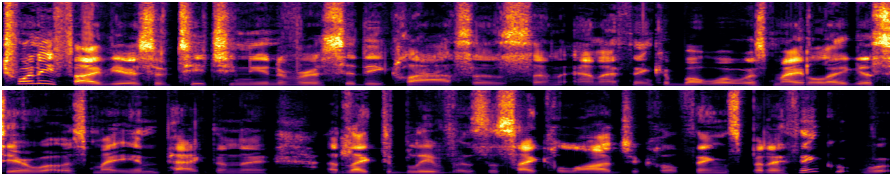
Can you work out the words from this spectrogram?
25 years of teaching university classes, and, and I think about what was my legacy or what was my impact. And I, would like to believe it was the psychological things, but I think w-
